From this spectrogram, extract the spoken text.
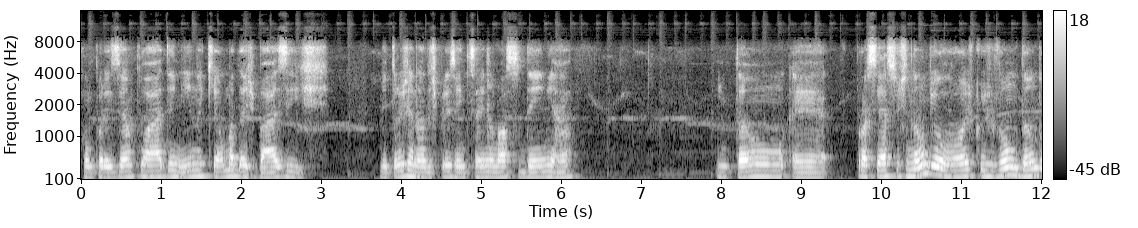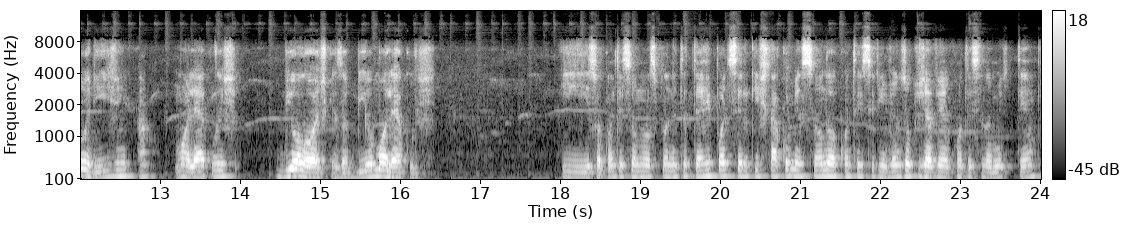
como por exemplo a adenina, que é uma das bases nitrogenados presentes aí no nosso DNA. Então, é, processos não biológicos vão dando origem a moléculas biológicas, a biomoléculas. E isso aconteceu no nosso planeta Terra e pode ser o que está começando a acontecer em Vênus ou que já vem acontecendo há muito tempo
